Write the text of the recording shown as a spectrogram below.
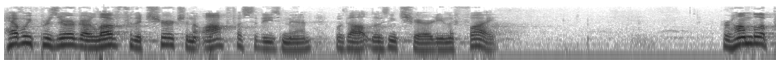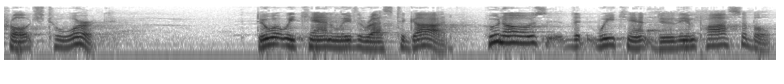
have we preserved our love for the church and the office of these men without losing charity in the fight? Her humble approach to work. Do what we can and leave the rest to God. Who knows that we can't do the impossible?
